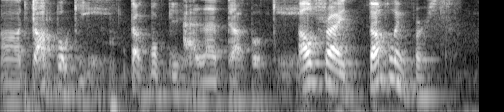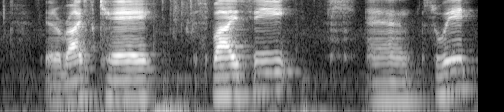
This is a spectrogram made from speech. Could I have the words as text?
uh, tteokbokki. Tteokbokki. I love tteokbokki. I'll try dumpling first The rice cake, spicy and sweet.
